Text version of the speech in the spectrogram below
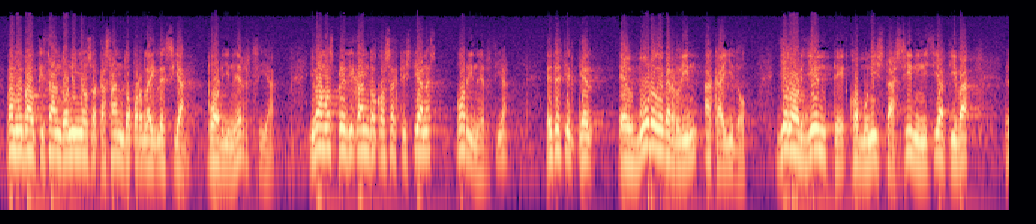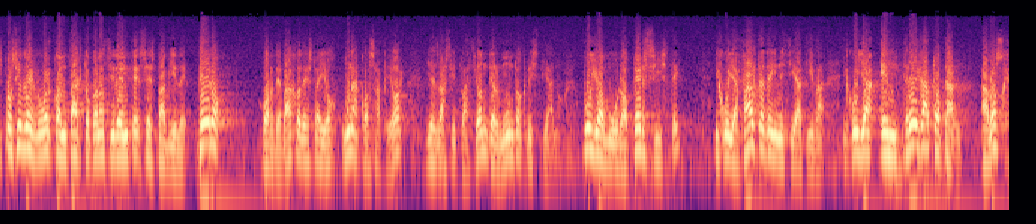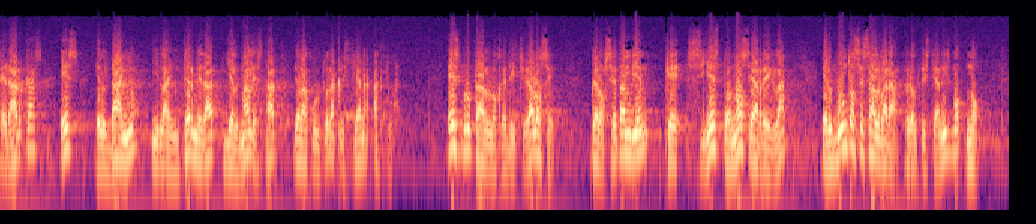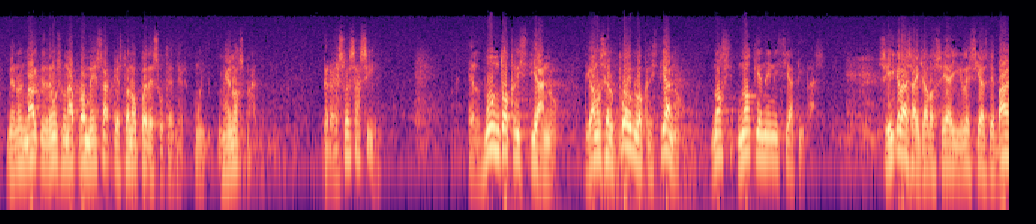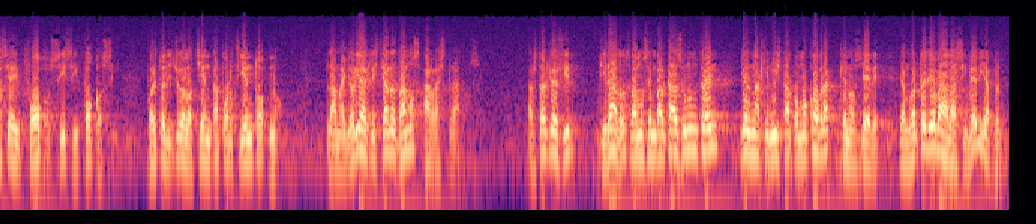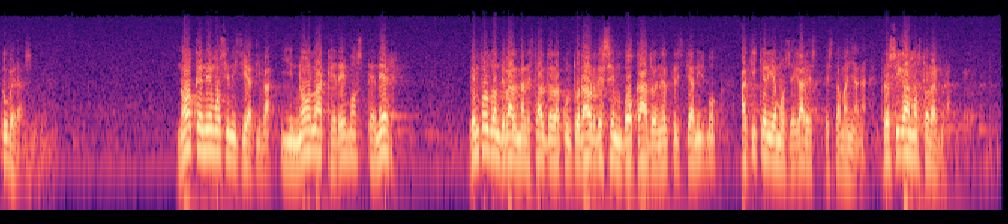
Vamos bautizando niños o casando por la iglesia por inercia. Y vamos predicando cosas cristianas por inercia. Es decir, que el, el muro de Berlín ha caído y el Oriente comunista sin iniciativa, es posible que por contacto con Occidente se espabile. Pero por debajo de esta hay una cosa peor y es la situación del mundo cristiano, cuyo muro persiste y cuya falta de iniciativa y cuya entrega total a los jerarcas es el daño y la enfermedad y el malestar de la cultura cristiana actual. Es brutal lo que he dicho, ya lo sé, pero sé también que si esto no se arregla, el mundo se salvará, pero el cristianismo no. Menos mal que tenemos una promesa que esto no puede suceder. Muy menos mal. Pero eso es así. El mundo cristiano, digamos el pueblo cristiano, no, no tiene iniciativas. Sí que las hay, ya lo sé, hay iglesias de base, hay focos, sí, sí, focos, sí. Por esto he dicho que el 80% no. La mayoría de cristianos vamos arrastrados. Arrastrados quiere decir tirados, vamos embarcados en un tren y el maquinista como cobra que nos lleve. Y a lo mejor te lleva a la Siberia, pero tú verás. No tenemos iniciativa y no la queremos tener. ¿Ven por dónde va el malestar de la cultura ahora desembocado en el cristianismo? Aquí queríamos llegar esta mañana, pero sigamos todavía.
